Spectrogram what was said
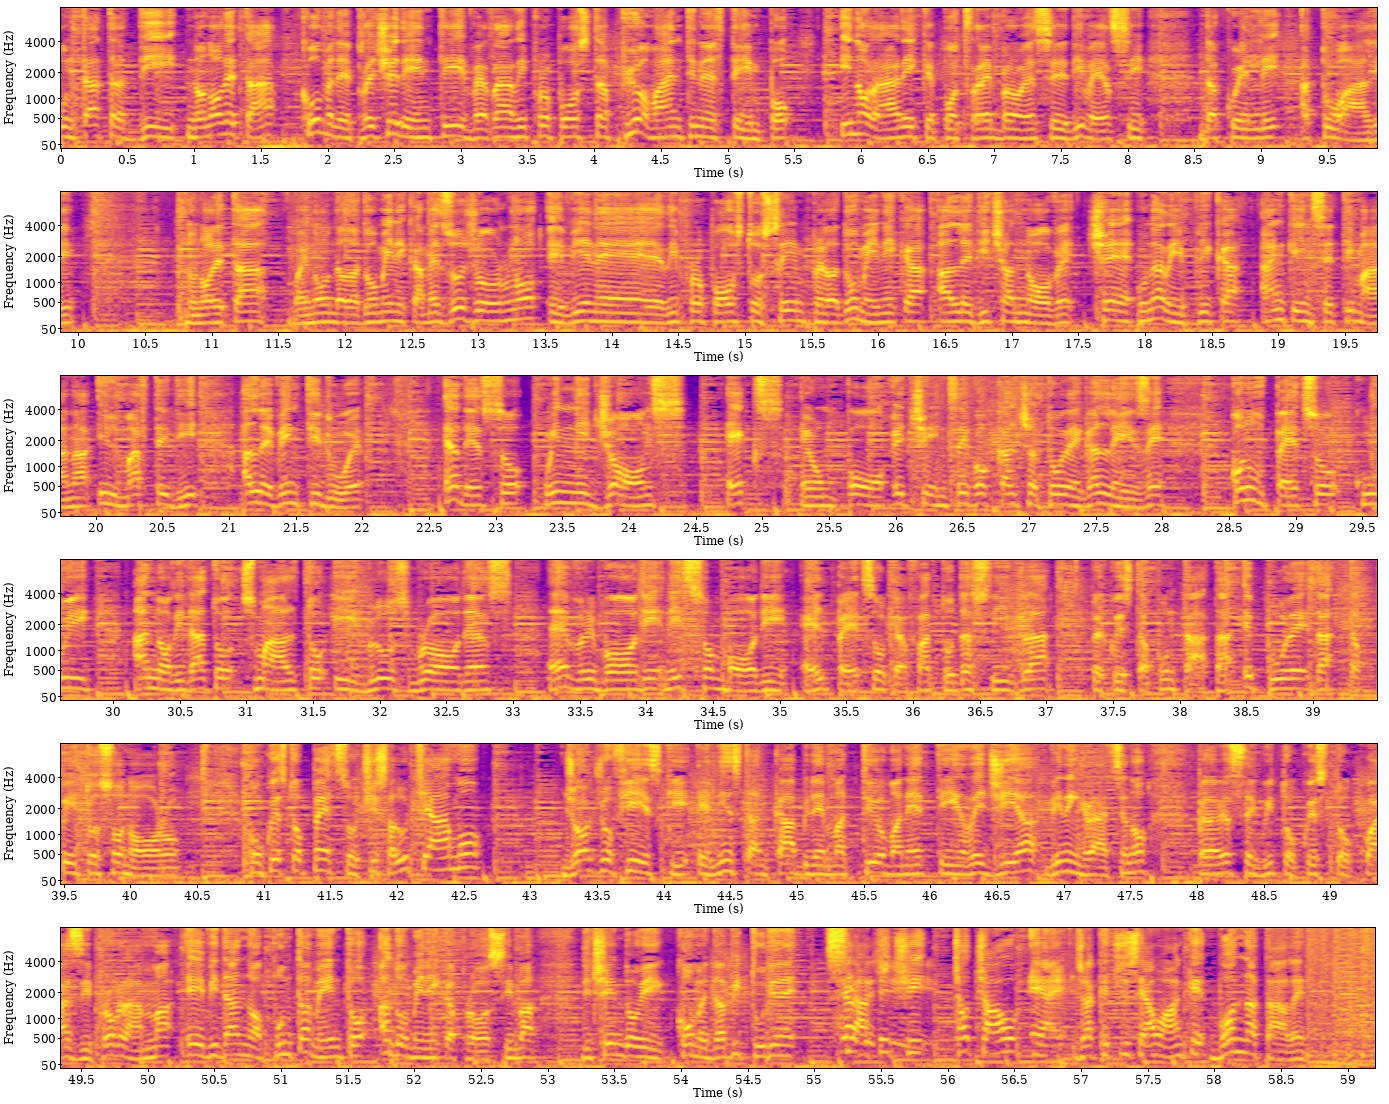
Puntata di Non ho l'età, come le precedenti, verrà riproposta più avanti nel tempo, in orari che potrebbero essere diversi da quelli attuali. Non ho l'età va in onda la domenica a mezzogiorno e viene riproposto sempre la domenica alle 19. C'è una replica anche in settimana il martedì alle 22. E adesso Winnie Jones, ex e un po' eccentrico calciatore gallese, con un pezzo cui hanno ridato smalto i Blues Brothers. Everybody Needs Somebody è il pezzo che ha fatto da sigla per questa puntata eppure da tappeto sonoro. Con questo pezzo ci salutiamo. Giorgio Fieschi e l'instancabile Matteo Vanetti in regia vi ringraziano per aver seguito questo quasi programma e vi danno appuntamento a domenica prossima dicendovi come d'abitudine siateci, ciao ciao e già che ci siamo anche buon Natale.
